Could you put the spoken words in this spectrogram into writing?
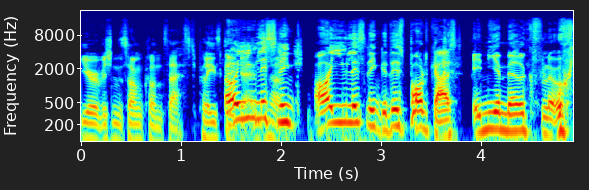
Eurovision Song Contest? Please. Are you in listening? touch. Are you listening to this podcast in your milk float?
